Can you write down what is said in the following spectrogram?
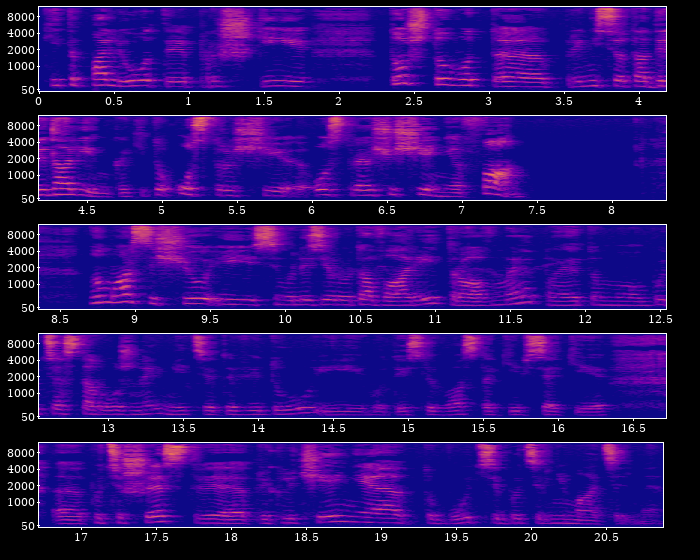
какие-то полеты, прыжки. То, что вот э, принесет адреналин, какие-то острые, ощущения, фан. Но Марс еще и символизирует аварии, травмы, поэтому будьте осторожны, имейте это в виду. И вот если у вас такие всякие э, путешествия, приключения, то будьте, будьте внимательны.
